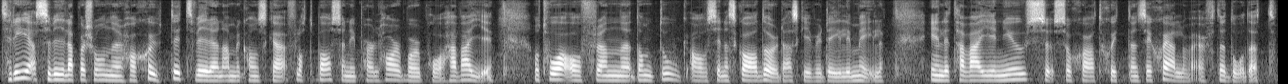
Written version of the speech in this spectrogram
tre civila personer har skjutits vid den amerikanska flottbasen i Pearl Harbor på Hawaii. Och två av offren de dog av sina skador, där skriver Daily Mail. Enligt Hawaii News så sköt skytten sig själv efter dådet.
